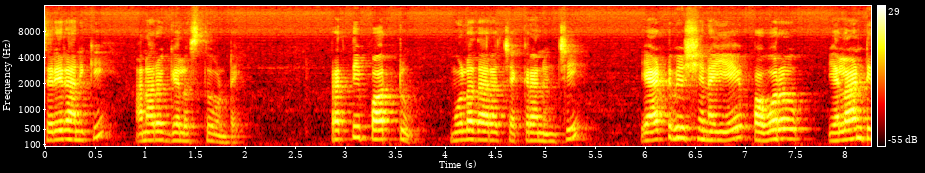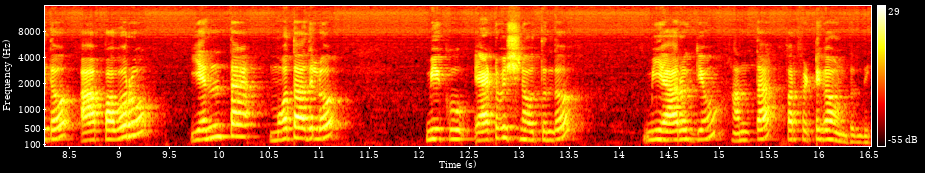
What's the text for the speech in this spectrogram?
శరీరానికి అనారోగ్యాలు వస్తూ ఉంటాయి. ప్రతి పార్టు మూలధార చక్ర నుంచి యాక్టివేషన్ అయ్యే పవరు ఎలాంటిదో ఆ పవరు ఎంత మోతాదులో మీకు యాక్టివేషన్ అవుతుందో మీ ఆరోగ్యం అంత పర్ఫెక్ట్గా ఉంటుంది.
